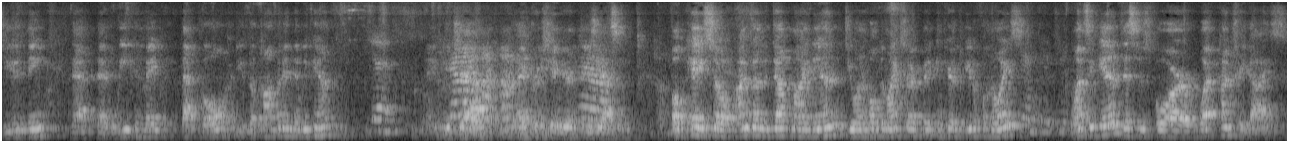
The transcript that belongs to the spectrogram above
do you think that, that we can make that goal? Do you feel confident that we can? Yes. Thank you, Chad. I appreciate your enthusiasm. Okay, so I'm going to dump mine in. Do you want to hold the mic so everybody can hear the beautiful noise? Thank you, Jesus. Once again, this is for what country, guys?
